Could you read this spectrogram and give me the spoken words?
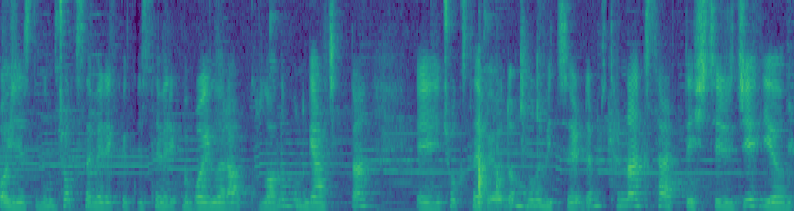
ojesi. Bunu çok severek ve severek ve bayılarak kullandım. Bunu gerçekten e, çok seviyordum. Bunu bitirdim. Tırnak sertleştirici yağın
